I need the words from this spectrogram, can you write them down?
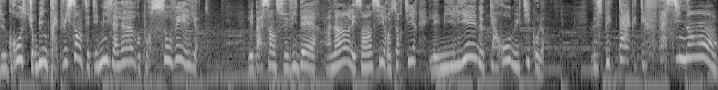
De grosses turbines très puissantes s'étaient mises à l'œuvre pour sauver Elliot. Les bassins se vidèrent un à un, laissant ainsi ressortir les milliers de carreaux multicolores. Le spectacle était fascinant.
